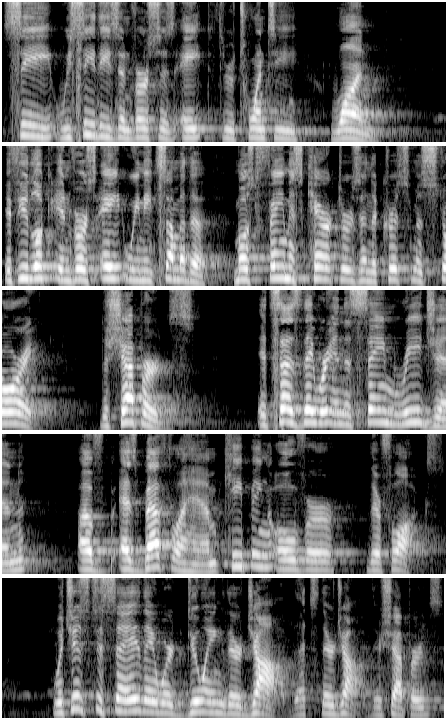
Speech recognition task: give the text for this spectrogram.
see, we see these in verses 8 through 21. If you look in verse 8, we meet some of the most famous characters in the Christmas story the shepherds. It says they were in the same region of, as Bethlehem, keeping over their flocks, which is to say, they were doing their job. That's their job. They're shepherds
